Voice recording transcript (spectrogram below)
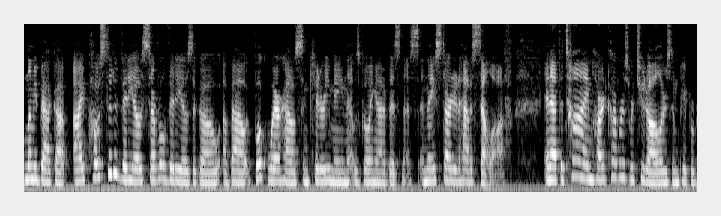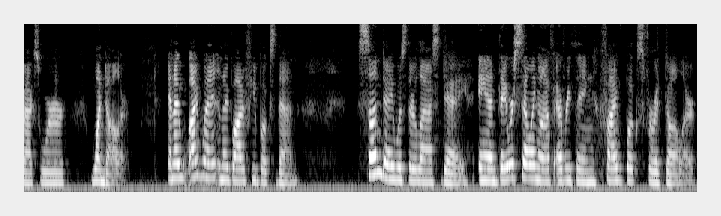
let me back up. I posted a video several videos ago about Book Warehouse in Kittery, Maine that was going out of business, and they started to have a sell-off. And at the time, hardcovers were $2 and paperbacks were $1. And I, I went and I bought a few books then. Sunday was their last day, and they were selling off everything, five books for a dollar.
